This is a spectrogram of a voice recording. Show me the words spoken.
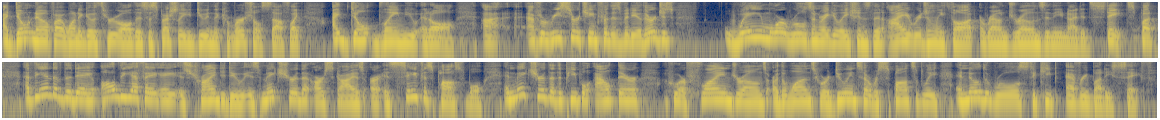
I don't know if I want to go through all this, especially doing the commercial stuff. Like, I don't blame you at all. Uh, after researching for this video, there are just way more rules and regulations than I originally thought around drones in the United States. But at the end of the day, all the FAA is trying to do is make sure that our skies are as safe as possible and make sure that the people out there who are flying drones are the ones who are doing so responsibly and know the rules to keep everybody safe.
